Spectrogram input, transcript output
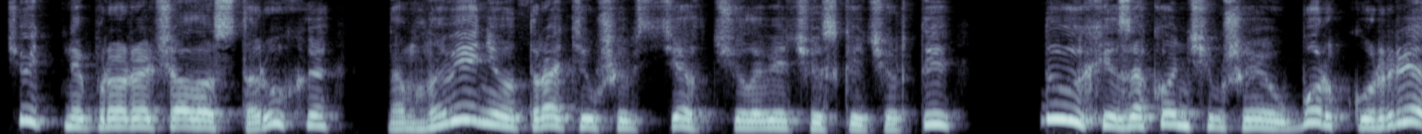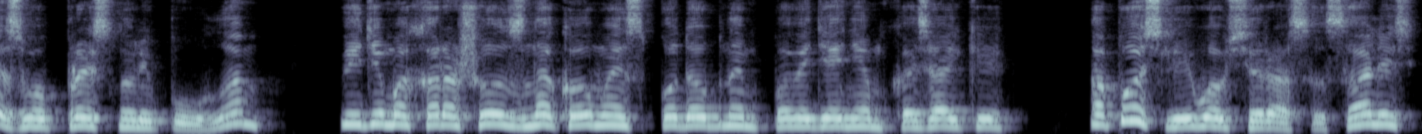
Чуть не прорычала старуха, на мгновение утративший все человеческой черты, духи, закончившие уборку, резво прыснули по углам, видимо, хорошо знакомые с подобным поведением хозяйки, а после и вовсе рассосались,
